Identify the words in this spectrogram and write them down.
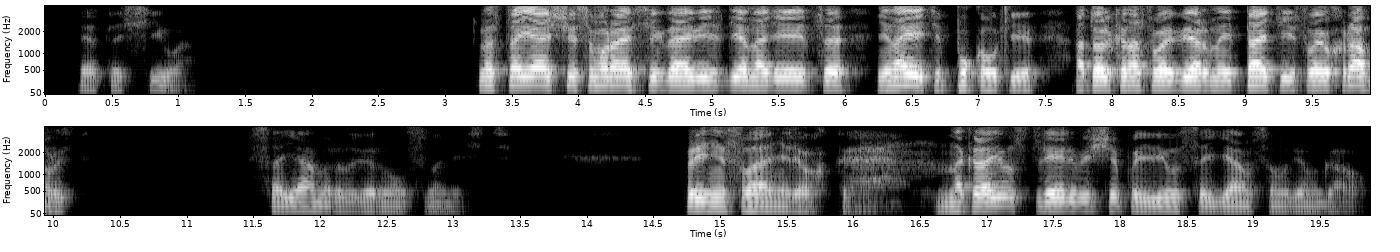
— это сила. Настоящий самурай всегда и везде надеется не на эти пуколки, а только на свой верный тати и свою храбрость. Саян развернулся на месте. Принесла нелегкая. На краю стрельбища появился Янсен Ленгау.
